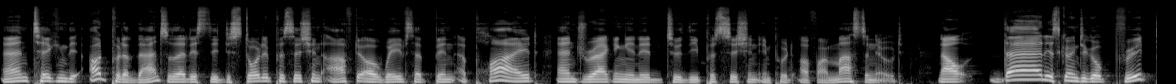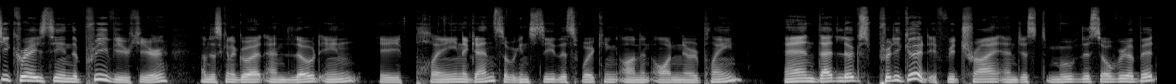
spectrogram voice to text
and taking the output of that, so that is the distorted position after our waves have been applied and dragging it into the position input of our master node. Now that is going to go pretty crazy in the preview here. I'm just going to go ahead and load in a plane again so we can see this working on an ordinary plane. And that looks pretty good if we try and just move this over a bit.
